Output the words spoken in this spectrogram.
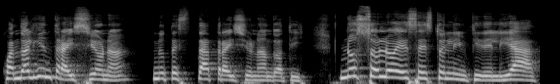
cuando alguien traiciona, no te está traicionando a ti. No solo es esto en la infidelidad,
